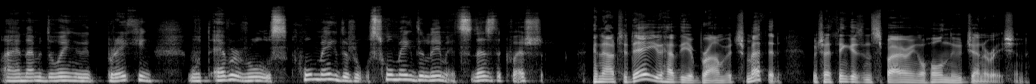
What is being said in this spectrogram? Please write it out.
And I'm doing it, breaking whatever rules. Who make the rules? Who make the limits? That's the question. And now today you have the Abramović method, which I think is inspiring a whole new generation.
